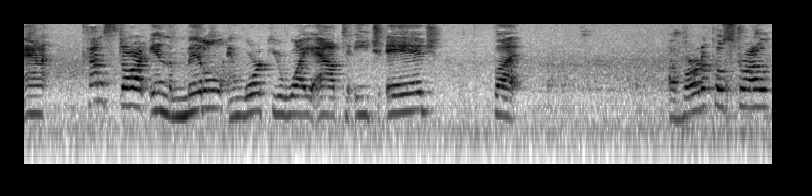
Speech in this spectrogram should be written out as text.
And kind of start in the middle and work your way out to each edge, but a vertical stroke,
